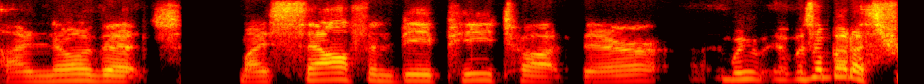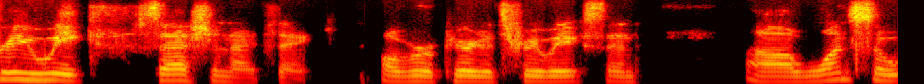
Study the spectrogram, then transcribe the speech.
I know that myself and BP taught there. We, it was about a three week session, I think, over a period of three weeks, and uh, once a,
